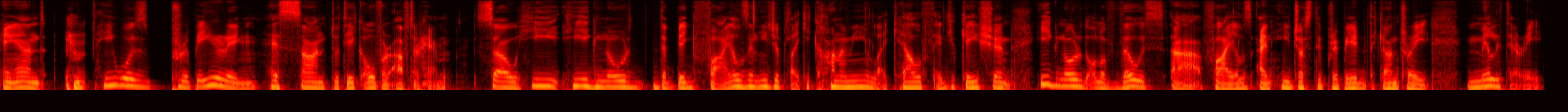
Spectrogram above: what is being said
and he was preparing his son to take over after him. So he he ignored the big files in Egypt, like economy, like health, education. He ignored all of those uh, files, and he just prepared the country military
